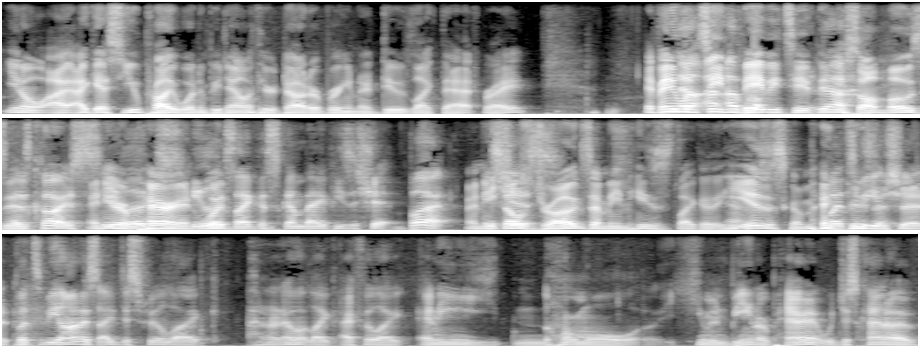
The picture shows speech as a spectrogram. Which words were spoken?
you know, I, I guess you probably wouldn't be down with your daughter bringing a dude like that, right? If anyone's No, seen Baby cour- Teeth and no. you saw Moses, Of course, and you're a parent, He would- looks like a scumbag piece of shit, but and he sells just- drugs, I mean, he's like a, he is a scumbag But piece be of shit. but to be honest, I just feel like I don't know. Like I feel like any normal human being or parent would just kind of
